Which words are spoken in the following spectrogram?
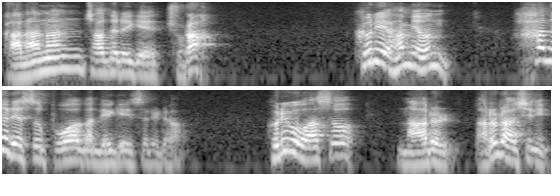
가난한 자들에게 주라. 그리하면 하늘에서 보아가 내게 있으리라. 그리고 와서 나를 나를 하시니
